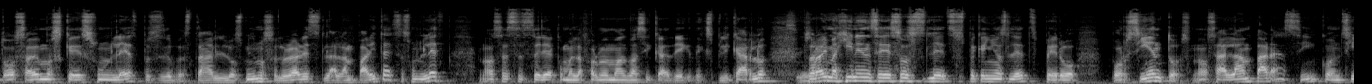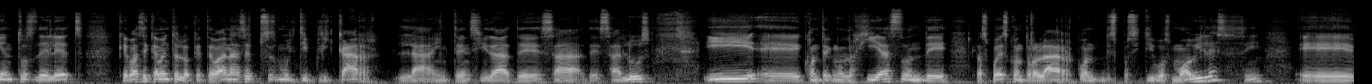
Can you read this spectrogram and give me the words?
todos sabemos que es un LED, pues están los mismos celulares, la lamparita, ese es un LED, ¿no? esa sería como la forma más básica de, explicarlo. Pues ahora imagínense esos LEDs, esos pequeños LEDs, pero por cientos, ¿no? O sea, lámparas, ¿sí? Con cientos de LEDs, que básicamente lo que te van a hacer pues, es multiplicar la intensidad de esa, de esa luz y eh, con tecnologías donde las puedes controlar con dispositivos móviles, ¿sí? Eh,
